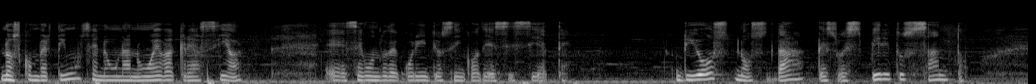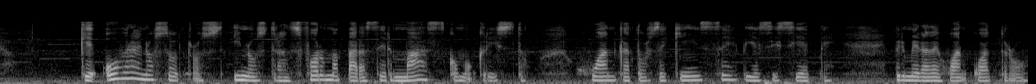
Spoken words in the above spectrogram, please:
nos convertimos en una nueva creación. Eh, segundo de Corintios 5, 17. Dios nos da de su Espíritu Santo que obra en nosotros y nos transforma para ser más como Cristo. Juan 14, 15, 17. Primera de Juan 4,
